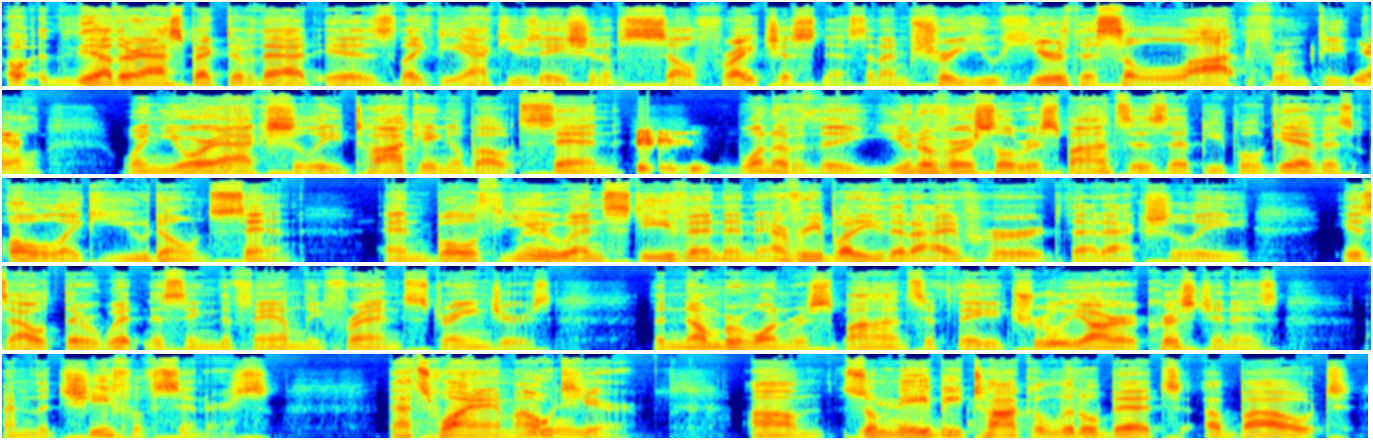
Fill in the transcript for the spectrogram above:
oh, the other aspect of that is like the accusation of self righteousness. And I'm sure you hear this a lot from people. Yeah. When you're yeah. actually talking about sin, one of the universal responses that people give is, oh, like you don't sin. And both you and Stephen and everybody that I've heard that actually is out there witnessing the family, friends, strangers, the number one response, if they truly are a Christian, is I'm the chief of sinners. That's why I'm out mm-hmm. here. Um, so yeah. maybe talk a little bit about.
